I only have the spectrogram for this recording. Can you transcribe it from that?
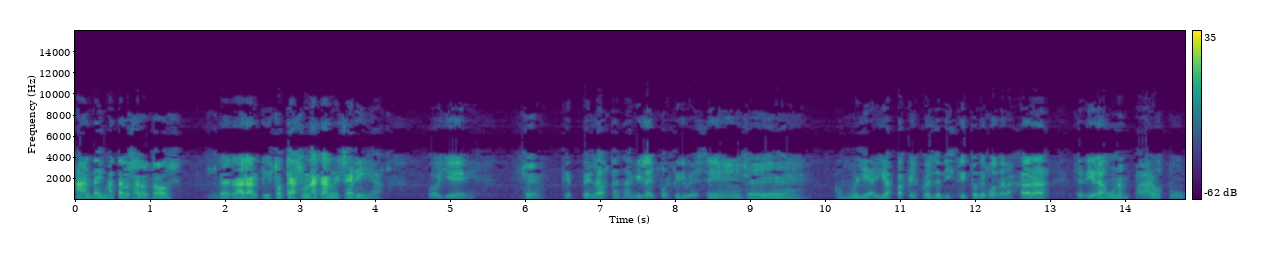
anda y mátalos a los dos. Te garantizo que hace una carnicería. Oye, Sí, qué pelado tan águila el Porfirio ese, ¿eh? sí. ¿Cómo le haría para que el juez de distrito de Guadalajara le diera un amparo, tú?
